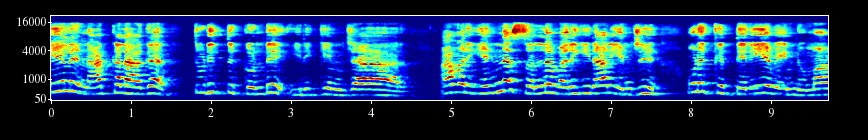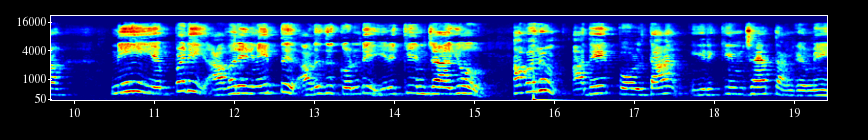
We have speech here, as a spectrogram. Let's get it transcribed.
ஏழு நாட்களாக துடித்து கொண்டு இருக்கின்றார் என்ன சொல்ல வருகிறார் என்று உனக்கு தெரிய வேண்டுமா? நீ எப்படி அவரை நினைத்து அழுது கொண்டு இருக்கின்றாயோ அவரும் அதே போல்தான் இருக்கின்றார் தங்கமே.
